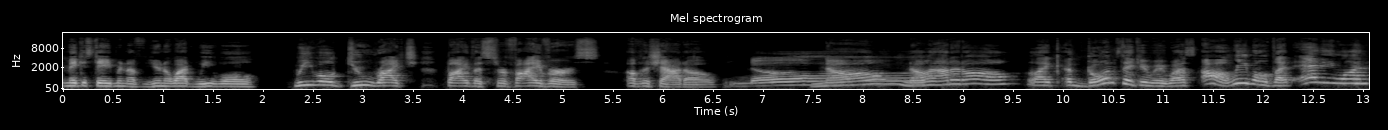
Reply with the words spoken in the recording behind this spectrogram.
make a statement of, you know what, we will, we will do right by the survivors of the Shadow. No. No, no, not at all. Like, uh, Gon's takeaway was, oh, we won't let anyone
